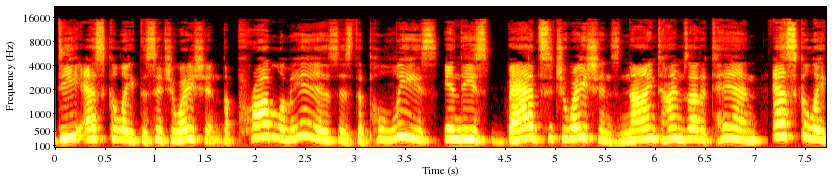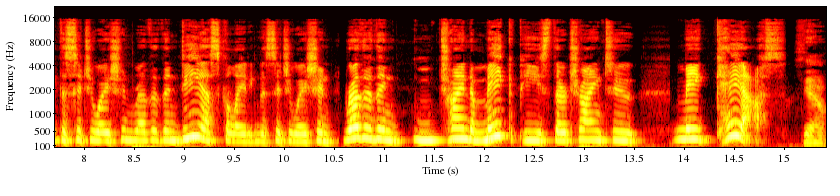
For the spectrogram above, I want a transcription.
de-escalate the situation. The problem is, is the police in these bad situations, nine times out of 10, escalate the situation rather than de-escalating the situation. Rather than trying to make peace, they're trying to make chaos. Yeah.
